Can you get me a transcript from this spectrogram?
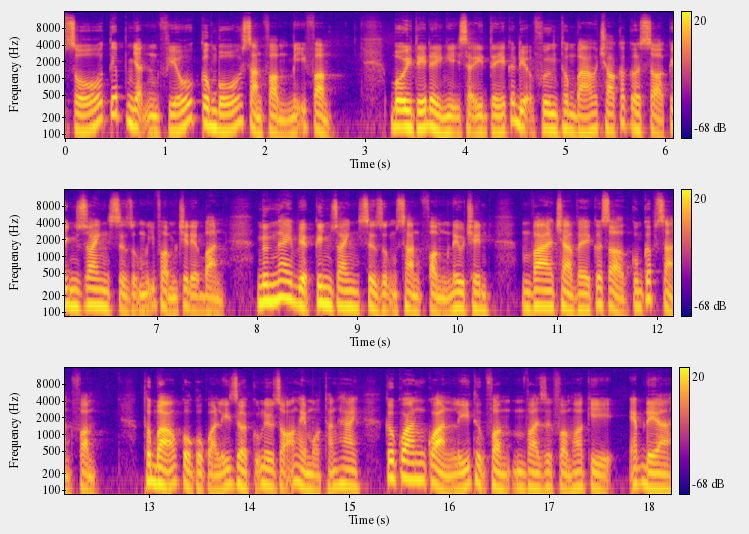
số tiếp nhận phiếu công bố sản phẩm mỹ phẩm. Bộ Y tế đề nghị Sở Y tế các địa phương thông báo cho các cơ sở kinh doanh sử dụng mỹ phẩm trên địa bàn ngừng ngay việc kinh doanh sử dụng sản phẩm nêu trên và trả về cơ sở cung cấp sản phẩm. Thông báo của Cục Quản lý Dược cũng nêu rõ ngày 1 tháng 2, Cơ quan Quản lý Thực phẩm và Dược phẩm Hoa Kỳ FDA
